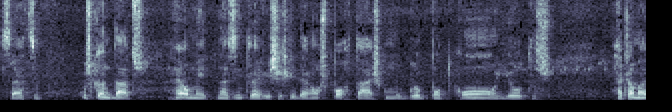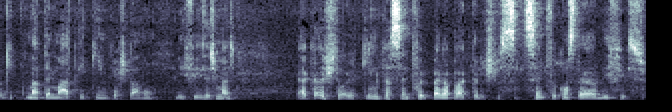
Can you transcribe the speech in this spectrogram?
certo? Os candidatos, realmente, nas entrevistas que deram aos portais, como o Globo.com e outros, reclamaram que matemática e química estavam difíceis, mas é aquela história, química sempre foi pega para Cristo, sempre foi considerada difícil.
